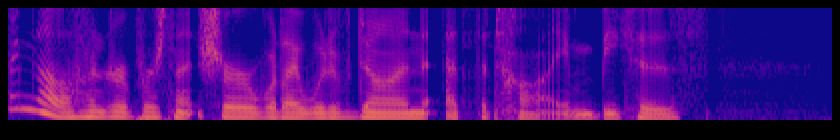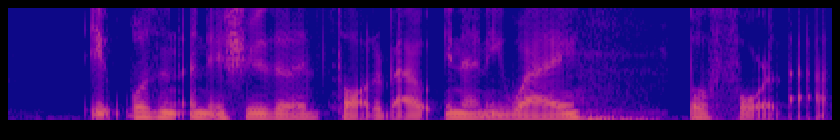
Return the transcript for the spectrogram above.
I'm not 100% sure what I would have done at the time because it wasn't an issue that I'd thought about in any way before that.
